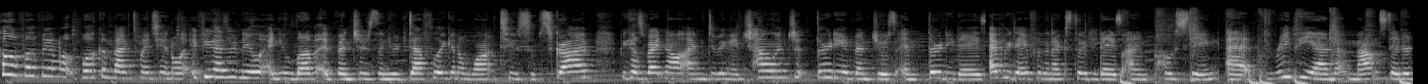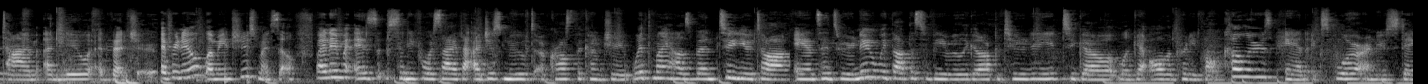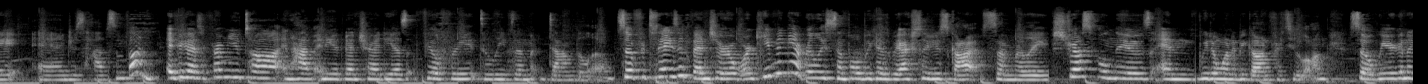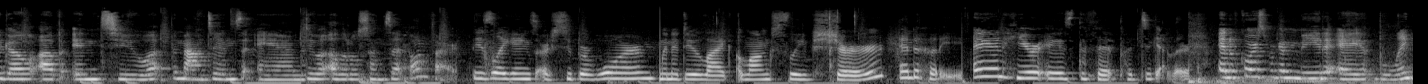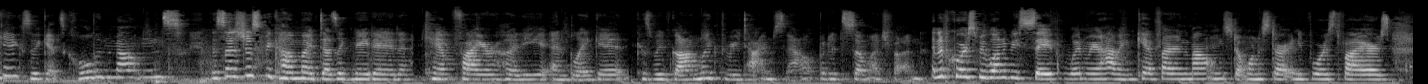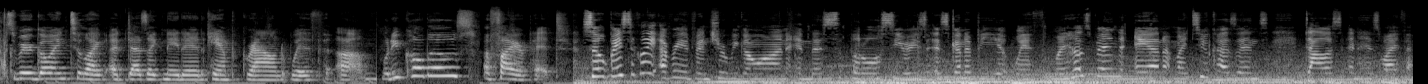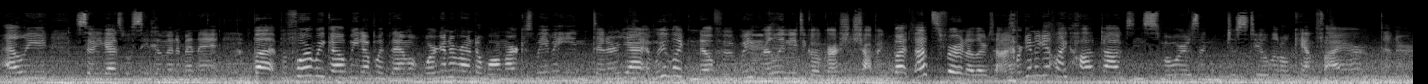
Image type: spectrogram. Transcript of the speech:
Hello Fun Fam, welcome back to my channel. If you guys are new and you love adventures, then you're definitely going to want to subscribe because right now I'm doing a challenge, 30 adventures in 30 days. Every day for the next 30 days, I'm posting at 3 p.m. Mountain Standard Time a new adventure. If you're new, let me introduce myself. My name is Sydney Forsyth. I just moved across the country with my husband to Utah, and since we were new, we thought this would be a really good opportunity to go look at all the pretty fall colors and explore our new state and just have some fun. If you guys are from Utah and have any adventure ideas, feel free to leave them down below. So for today's adventure, we're keeping it really simple because we actually just got some really stressful news and we don't want to be gone for too long. So we are gonna go up into the mountains and do a little sunset bonfire. These leggings are super warm. I'm gonna do like a long sleeve shirt and a hoodie. And here is the fit put together. And of course, we're gonna need a blanket because it gets cold in the mountains. This has just become my designated campfire hoodie and blanket because we've gone like three times now, but it's so much fun. And of course, we want to be safe when we're having campfire in the mountains, don't want to start any forest fires. So we're going to like a designated campground with, um, what do you call those? A fire pit. So basically every adventure we go on in this little series is gonna be with my husband and my two cousins, Dallas and his wife, Ellie. So you guys will see them in a minute. But before we go meet up with them, we're gonna run to Walmart because we haven't eaten dinner yet and we have like no food. We really need to go grocery shopping, but that's for another time. We're gonna get like hot dogs and s'mores and just do a little campfire dinner.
